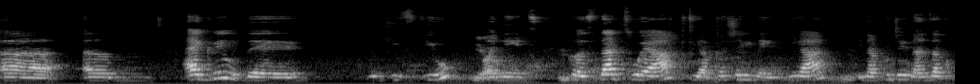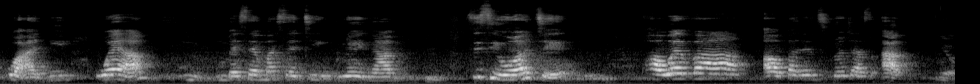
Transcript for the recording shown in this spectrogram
uh, um, i agree with the with his view Yeah. on it. Because that's where peer pressure inaingia inakuja inaanza kukua adil where m- mmesema setting growing up sisi wote however our parents brought us up. Yeah.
